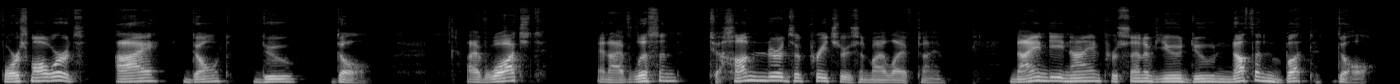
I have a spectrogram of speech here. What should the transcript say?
Four small words I don't do dull. I've watched and I've listened to hundreds of preachers in my lifetime. 99% of you do nothing but dull.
